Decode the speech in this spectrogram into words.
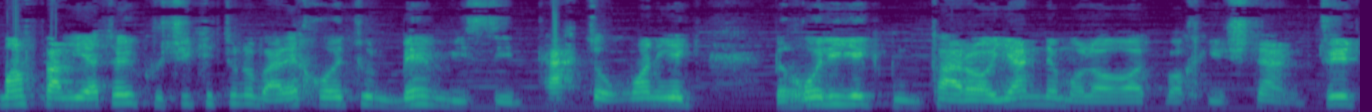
موفقیت های کوچیکتون رو برای خودتون بنویسید. تحت عنوان یک به قولی یک فرایند ملاقات با خیشتن. توی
